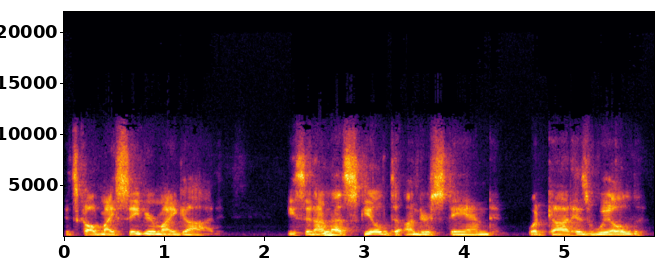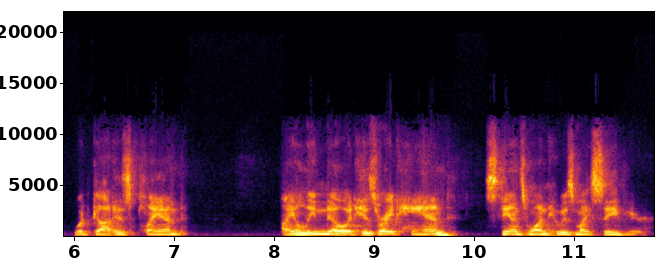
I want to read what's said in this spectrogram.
It's called My Savior, My God. He said, I'm not skilled to understand what God has willed, what God has planned. I only know at his right hand stands one who is my Savior.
